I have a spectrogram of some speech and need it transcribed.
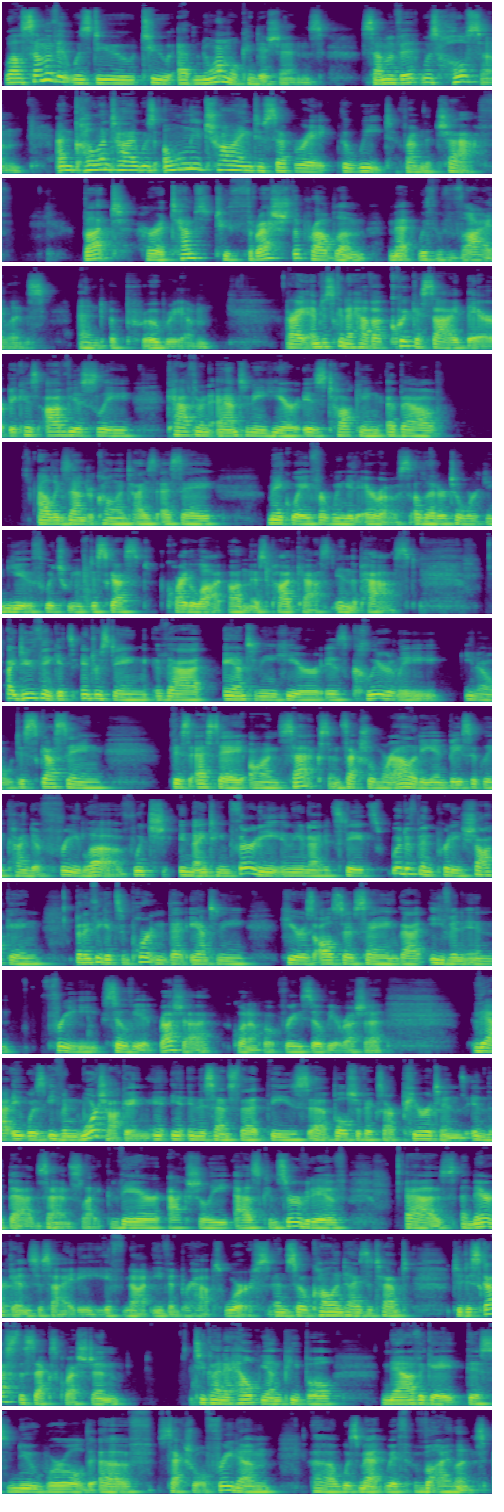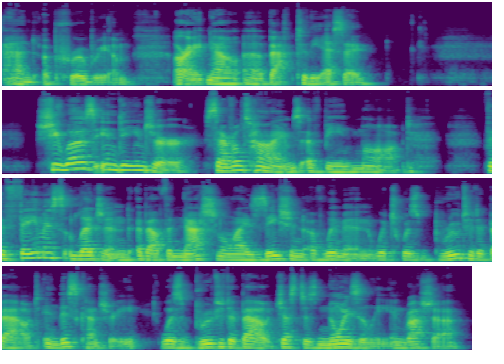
While some of it was due to abnormal conditions, some of it was wholesome, and Kollontai was only trying to separate the wheat from the chaff. But her attempt to thresh the problem met with violence and opprobrium. All right, I'm just going to have a quick aside there because obviously Katharine Anthony here is talking about Alexandra Kollontai's essay, Make Way for Winged Arrows, a letter to working youth, which we've discussed quite a lot on this podcast in the past. I do think it's interesting that Anthony here is clearly, you know, discussing this essay on sex and sexual morality and basically kind of free love, which in 1930 in the United States would have been pretty shocking. But I think it's important that Anthony here is also saying that even in free Soviet Russia, quote unquote, free Soviet Russia, that it was even more shocking in, in the sense that these uh, Bolsheviks are Puritans in the bad sense. Like they're actually as conservative as American society, if not even perhaps worse. And so Kollontai's attempt to discuss the sex question to kind of help young people navigate this new world of sexual freedom uh, was met with violence and opprobrium. All right, now uh, back to the essay. She was in danger several times of being mobbed. The famous legend about the nationalization of women, which was bruited about in this country, was bruited about just as noisily in Russia,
